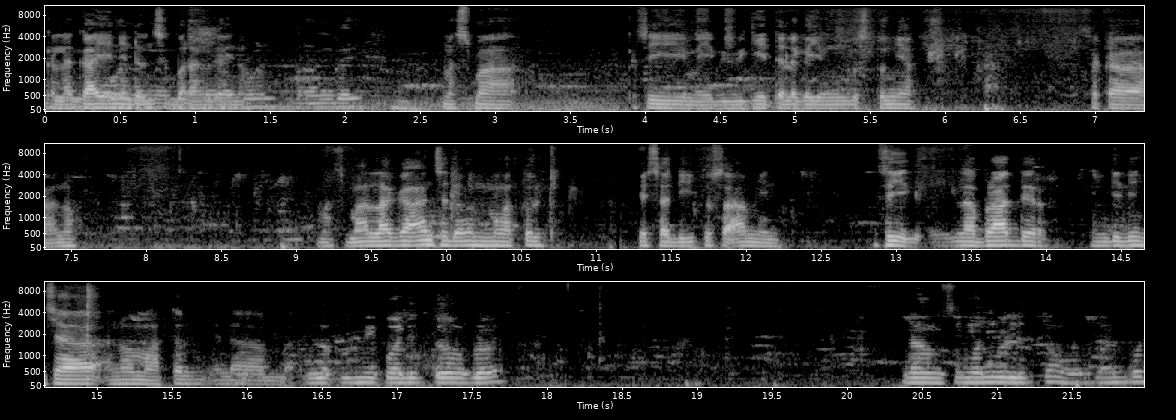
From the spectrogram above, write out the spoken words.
Kalagayan niya doon sa barangay, no? Barangay. mas ma kasi may bibigay talaga yung gusto niya saka ano mas malagaan sa doon mga tol kaysa dito sa amin kasi la brother hindi din siya ano mga tol la, Wala po may quality bro. Nang si Manuel ito, ano?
